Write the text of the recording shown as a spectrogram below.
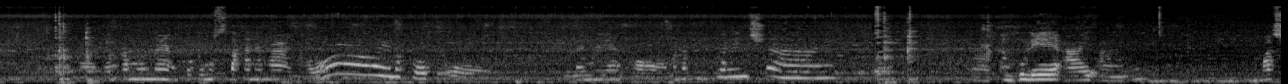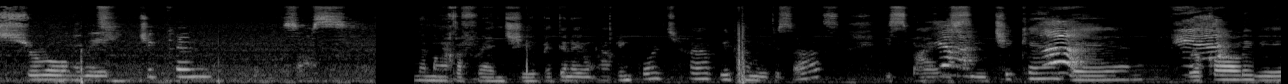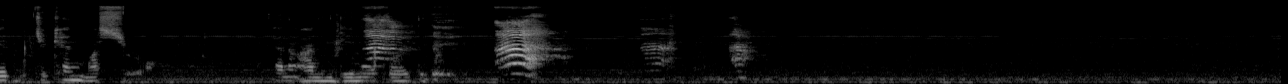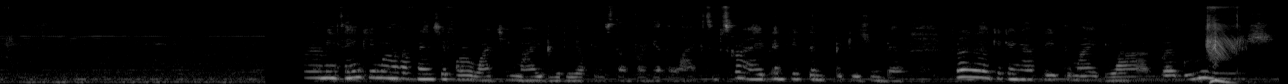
Ayan ka muna. Ito, kumusta ka naman? Oy, naku po. Tignan nyo yan. Oh, malapit na rin siya. At ang huli ay ang mushroom with chicken sauce na mga ka-friendship. Ito na yung aking pork chop with tomato sauce, spicy chicken, and broccoli with chicken mushroom. Yan ang aming dinner for today. thank you mga ka-friends for watching my video. Please don't forget to like, subscribe, and hit the notification bell para lang kang update to my vlog. Babush!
